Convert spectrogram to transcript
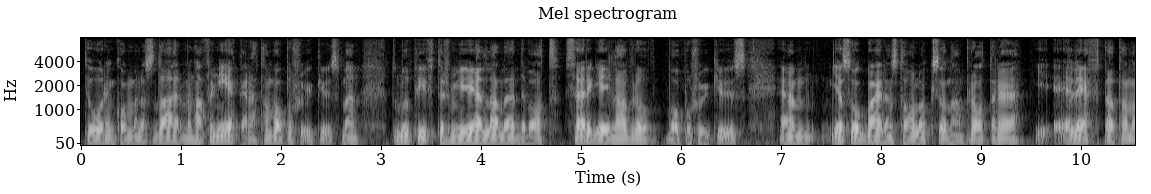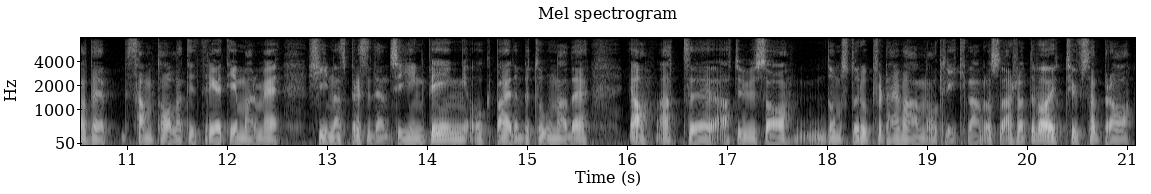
till åren kommen och sådär, men han förnekar att han var på sjukhus. Men de uppgifter som är gällande, det var att Sergej Lavrov var på sjukhus. Ehm, jag såg Bidens tal också när han pratade, eller efter att han hade samtalat i tre timmar med Kinas president Xi Jinping och Biden betonade ja, att, eh, att USA, de står upp för Taiwan och liknande och sådär. Så att det var ett hyfsat bra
